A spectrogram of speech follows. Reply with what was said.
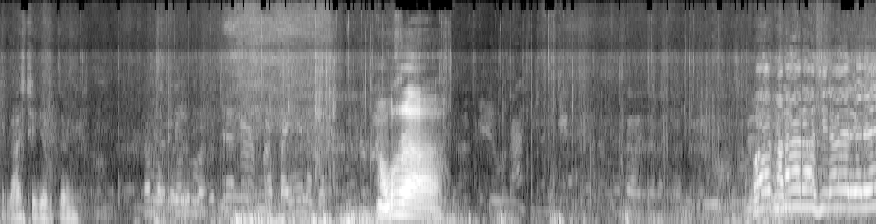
பிளாஸ்டிக் எடுத்துருங்க. அவரா? வா கடகராசி நேயர்களே.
